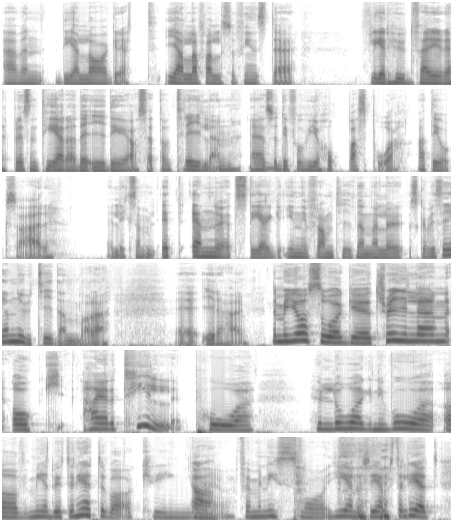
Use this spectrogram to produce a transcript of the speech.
även det lagret. I alla fall så finns det fler hudfärger representerade i det jag har sett av trailern. Mm. Så det får vi ju hoppas på, att det också är liksom ett, ännu ett steg in i framtiden, eller ska vi säga nutiden bara, eh, i det här. Nej, men jag såg eh, trailern och hajade till på hur låg nivå av medvetenhet det var kring ja. eh, feminism och genus och jämställdhet.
